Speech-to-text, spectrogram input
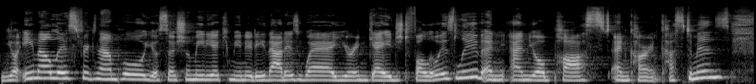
your email list, for example, your social media community, that is where your engaged followers live and, and your past and current customers.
